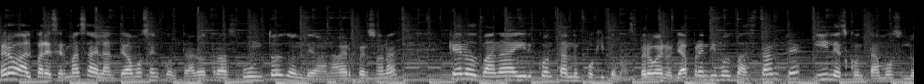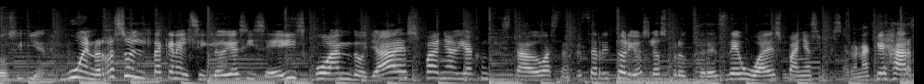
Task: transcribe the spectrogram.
Pero al parecer más adelante vamos a encontrar otros puntos donde van a haber personas que nos van a ir contando un poquito más. Pero bueno, ya aprendimos bastante y les contamos lo siguiente. Bueno, resulta que en el siglo XVI, cuando ya España había conquistado bastantes territorios, los productores de uva de España se empezaron a quejar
